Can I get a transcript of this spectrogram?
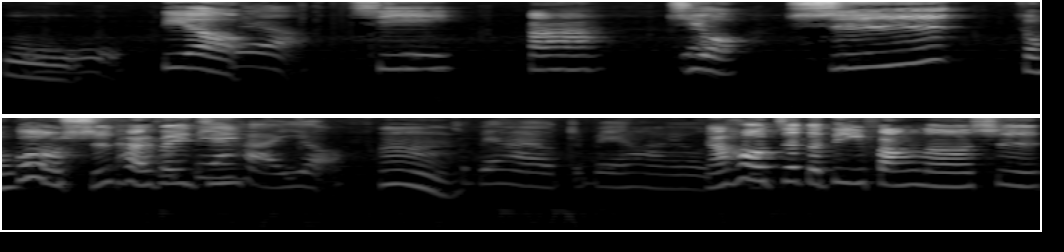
五、六、七、八、九、十，总共有十台飞机。还有。嗯，这边还有，这边还有。然后这个地方呢是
